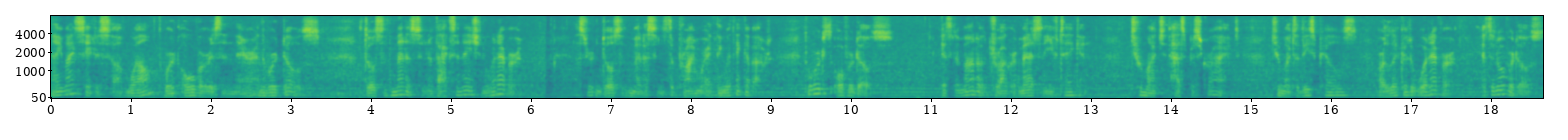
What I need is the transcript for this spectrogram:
Now you might say to yourself, well, the word over is in there and the word dose. A dose of medicine, a vaccination, whatever. A certain dose of medicine is the primary thing we think about. The word is overdose. It's an amount of drug or medicine you've taken. Too much as prescribed. Too much of these pills or liquid or whatever. It's an overdose.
